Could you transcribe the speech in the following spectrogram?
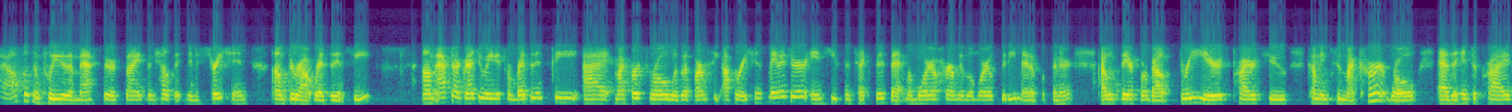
I also completed a Master of Science in Health Administration um, throughout residency. Um, after I graduated from residency, I, my first role was a pharmacy operations manager in Houston, Texas at Memorial Hermann Memorial City Medical Center. I was there for about three years prior to coming to my current role as an enterprise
